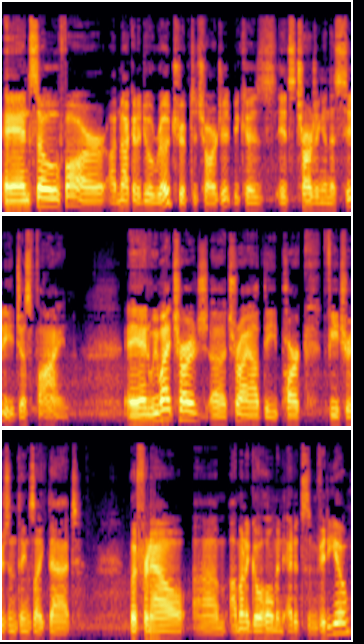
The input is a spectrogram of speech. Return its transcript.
And so far, I'm not going to do a road trip to charge it because it's charging in the city just fine. And we might charge, uh, try out the park features and things like that. But for now, um, I'm going to go home and edit some video.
